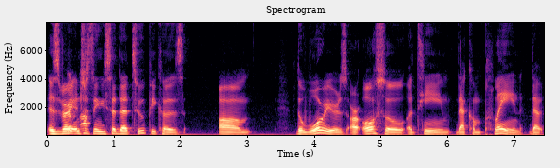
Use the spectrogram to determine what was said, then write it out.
It's very but interesting you said that too because um, the Warriors are also a team that complained that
